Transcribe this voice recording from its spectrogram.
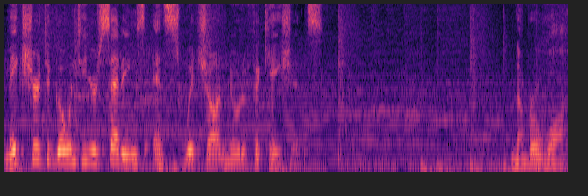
make sure to go into your settings and switch on notifications. Number 1.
